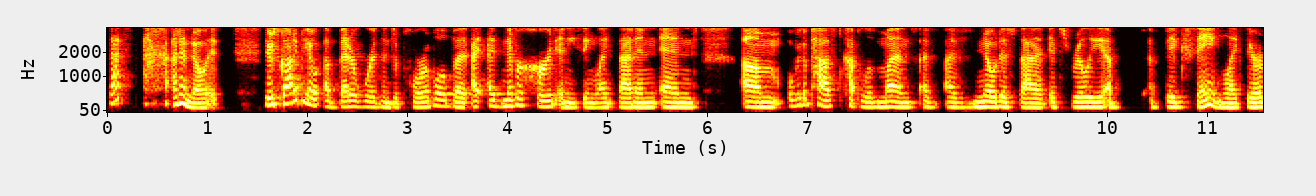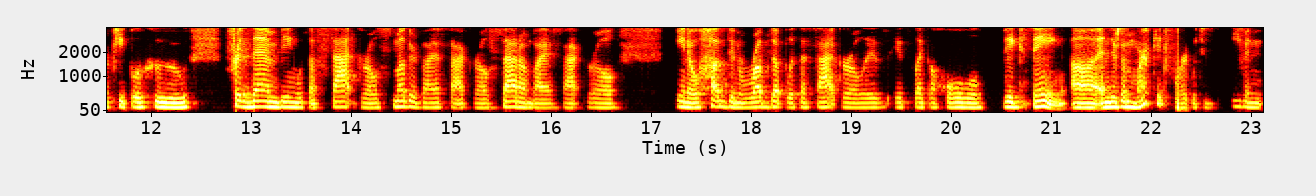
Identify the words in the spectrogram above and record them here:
that's, I don't know, it, there's got to be a, a, better word than deplorable, but I, I've never heard anything like that. And, and, um, over the past couple of months, I've, I've noticed that it's really a a big thing. Like there are people who, for them, being with a fat girl, smothered by a fat girl, sat on by a fat girl, you know, hugged and rubbed up with a fat girl is it's like a whole big thing. Uh, and there's a market for it, which is even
